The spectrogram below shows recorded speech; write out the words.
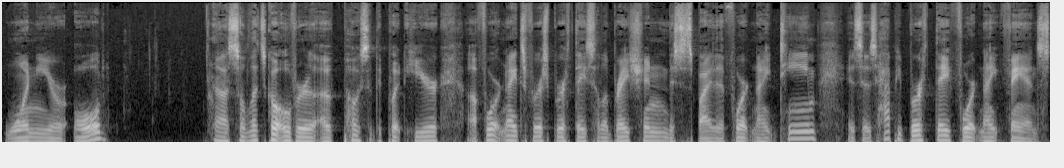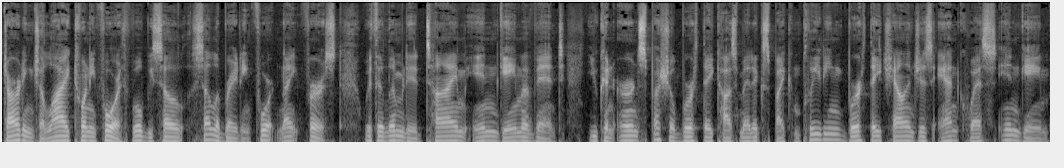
one year old. Uh, so let's go over a post that they put here. Uh, Fortnite's first birthday celebration. This is by the Fortnite team. It says, Happy birthday, Fortnite fans. Starting July 24th, we'll be cel celebrating Fortnite first with a limited time in game event. You can earn special birthday cosmetics by completing birthday challenges and quests in game.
